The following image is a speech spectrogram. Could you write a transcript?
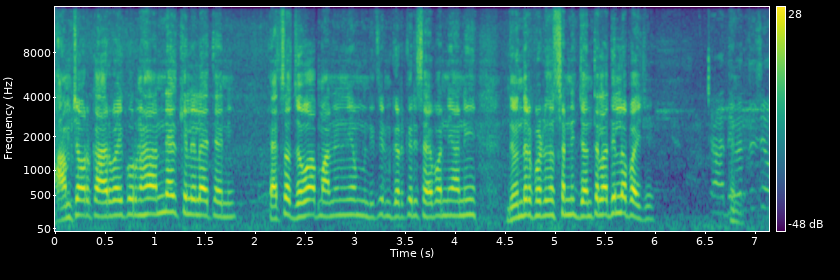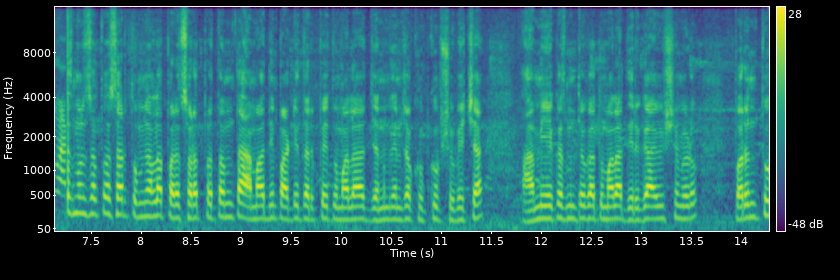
आमच्यावर कारवाई करून हा अन्याय केलेला आहे त्यांनी. त्याचा जबाब माननीय नितीन गडकरी साहेबांनी आणि देवेंद्र फडणवीसांनी जनतेला दिलं पाहिजे. म्हणू शकतो सर तुम्हाला परत सर्वात प्रथम तर आम आदमी पार्टीतर्फे तुम्हाला जन्मदिनाच्या खूप खूप शुभेच्छा. आम्ही एकच म्हणतो का तुम्हाला दीर्घ आयुष्य मिळो. परंतु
